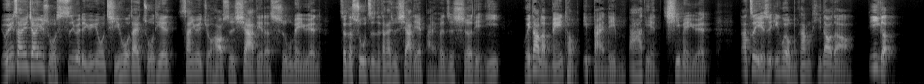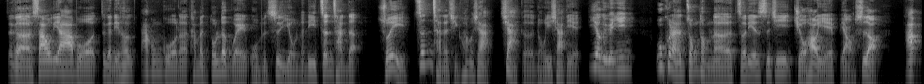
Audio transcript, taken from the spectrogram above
纽约商业交易所四月的原油期货在昨天三月九号是下跌了十五美元，这个数字呢大概是下跌百分之十二点一，回到了每桶一百零八点七美元。那这也是因为我们刚刚提到的哦，第一个。这个沙乌地阿拉伯这个联合大公国呢，他们都认为我们是有能力增产的，所以增产的情况下，价格容易下跌。第二个原因，乌克兰总统呢，泽连斯基九号也表示哦，他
